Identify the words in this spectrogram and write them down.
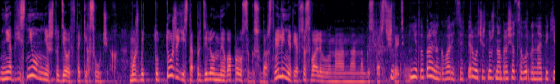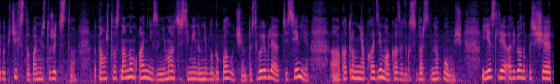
не объяснило мне, что делать в таких случаях. Может быть, тут тоже есть определенные вопросы государства или нет? Я все сваливаю на, на, на государство, считаете? Нет, вы правильно говорите. В первую очередь нужно обращаться в органы опеки и попечительства по месту жительства, потому что в основном они занимаются семейным неблагополучием, то есть выявляют те семьи, а, которым необходимо оказывать государственную помощь. Если ребенок посещает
